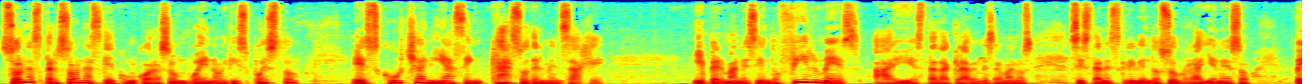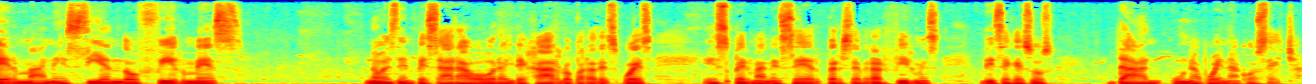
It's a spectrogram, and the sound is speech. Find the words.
son las personas que con corazón bueno y dispuesto escuchan y hacen caso del mensaje. Y permaneciendo firmes, ahí está la clave, mis hermanos. Si están escribiendo, subrayen eso. Permaneciendo firmes. No es de empezar ahora y dejarlo para después. Es permanecer, perseverar firmes, dice Jesús dan una buena cosecha.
